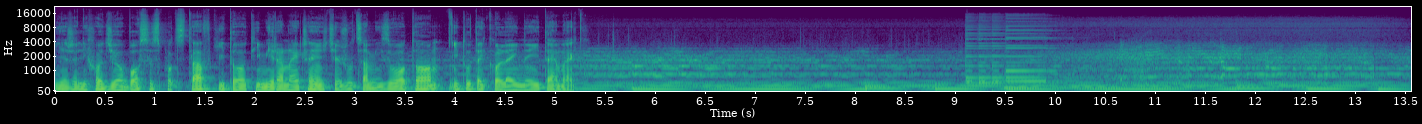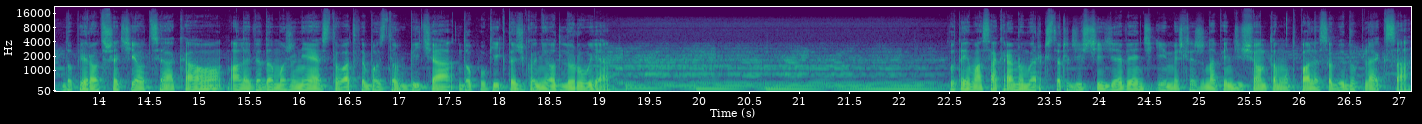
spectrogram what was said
Jeżeli chodzi o bossy z podstawki, to Timira najczęściej rzuca mi złoto i tutaj kolejny itemek. Dopiero trzeci Ocea KO, ale wiadomo, że nie jest to łatwy boss do wbicia, dopóki ktoś go nie odluruje. Tutaj masakra numer 49 i myślę, że na 50 odpalę sobie duplexa.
